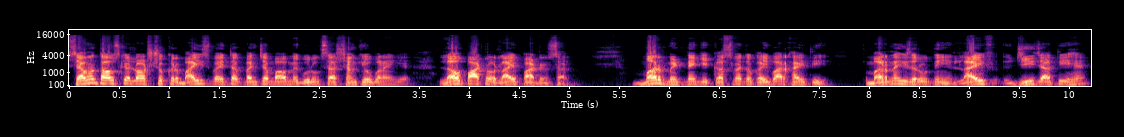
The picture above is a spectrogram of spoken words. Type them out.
सेवंथ हाउस के लॉर्ड शुक्र 22 मई तक पंचम भाव में गुरु के साथ शंखयोग बनाएँगे। लव पार्टनर और लाइफ पार्टनर के साथ। मर मिटने की कस्में तो कई बार खाई थी, मरने की ज़रूरत नहीं, लाइफ जी जाती है।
